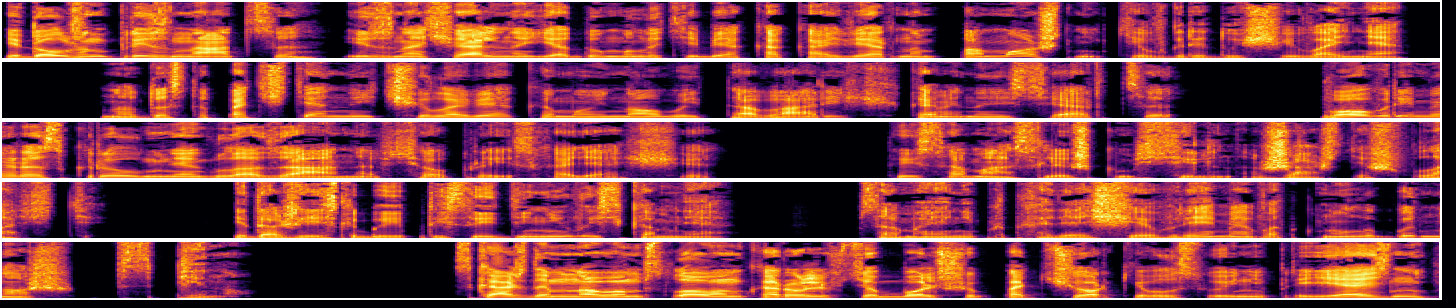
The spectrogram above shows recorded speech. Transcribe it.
И должен признаться, изначально я думал о тебе как о верном помощнике в грядущей войне. Но достопочтенный человек и мой новый товарищ, каменное сердце, вовремя раскрыл мне глаза на все происходящее. Ты сама слишком сильно жаждешь власти. И даже если бы и присоединилась ко мне, в самое неподходящее время воткнула бы нож в спину. С каждым новым словом король все больше подчеркивал свою неприязнь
